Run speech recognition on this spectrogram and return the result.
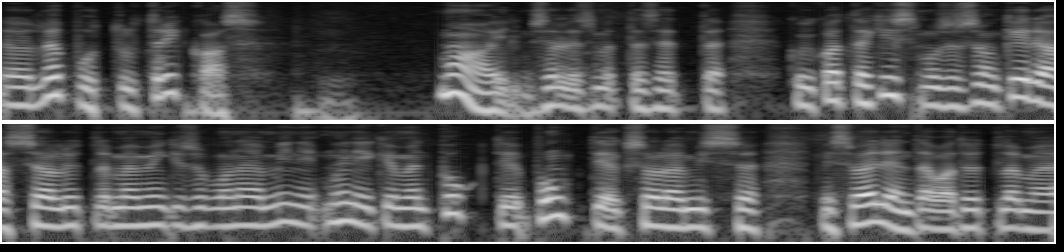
lõputult rikas maailm, selles mõttes, et kui katekismuses on kirjas seal ütleme, mingisugune mini, mõnikümmend punkti, punkti, eks ole, mis, mis väljendavad, ütleme,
